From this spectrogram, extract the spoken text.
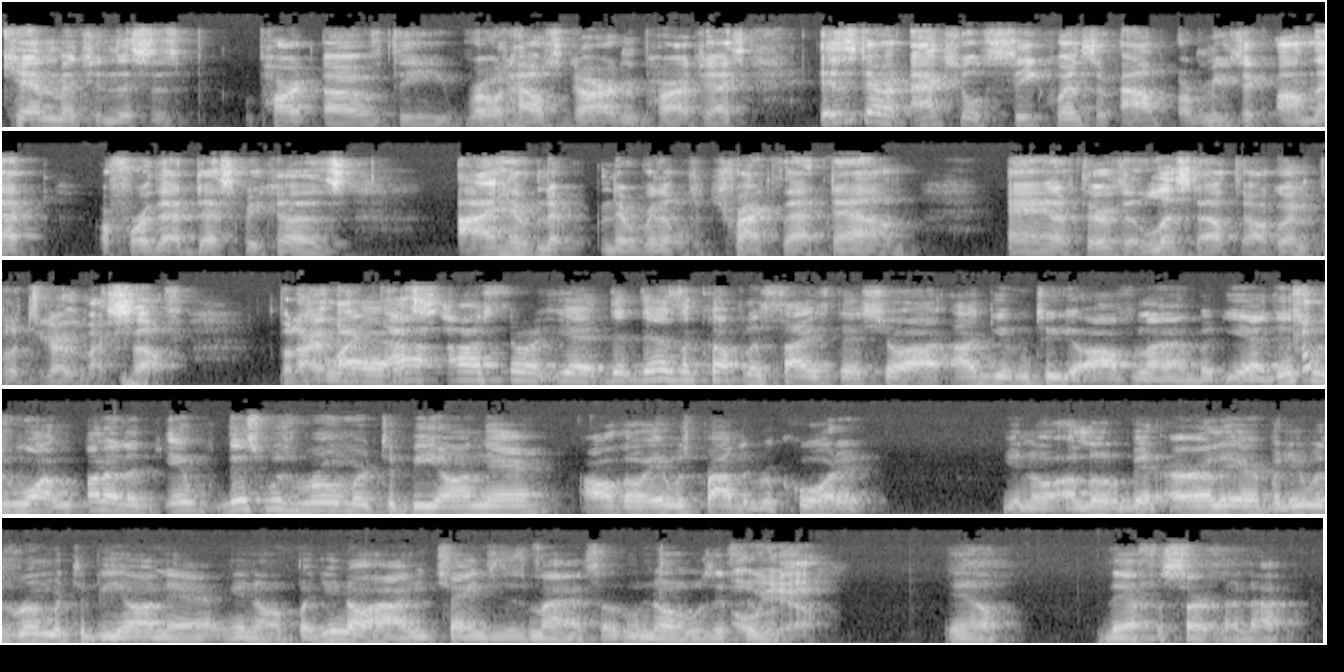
Ken mentioned this is part of the Roadhouse Garden project. Is there an actual sequence of out or music on that or for that disc? Because I have ne- never been able to track that down. And if there's a list out there, I'll go ahead and put it together myself. But I like hey, this. I, I start, yeah, th- there's a couple of sites that show. I, will give them to you offline. But yeah, this was one one of the. It, this was rumored to be on there, although it was probably recorded you know, a little bit earlier, but it was rumored to be on there, you know. But you know how he changes his mind, so who knows if oh, it was, yeah. you know, there for certain or not.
